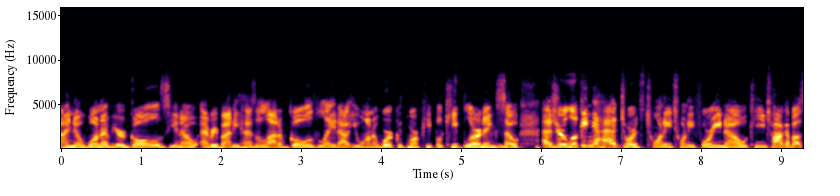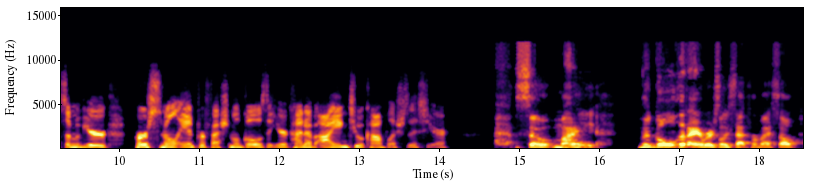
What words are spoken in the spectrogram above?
I know one of your goals, you know, everybody has a lot of goals laid out. You want to work with more people, keep learning. Mm-hmm. So, as you're looking ahead towards 2024, you know, can you talk about some of your personal and professional goals that you're kind of eyeing to accomplish this year? So, my the goal that I originally set for myself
